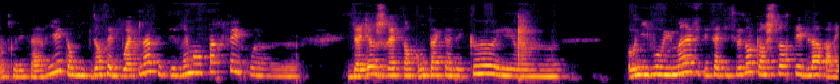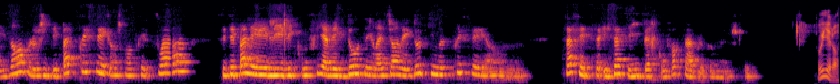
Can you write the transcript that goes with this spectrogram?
entre les salariés, tandis que dans cette boîte-là, c'était vraiment parfait, quoi. D'ailleurs, je reste en contact avec eux et euh, au niveau humain, c'était satisfaisant. Quand je sortais de là, par exemple, j'étais pas stressée quand je rentrais le soir. C'était pas les, les, les conflits avec d'autres, les relations avec d'autres qui me stressaient. Hein. Ça, c'est et ça, c'est hyper confortable quand même, je trouve. Oui, alors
